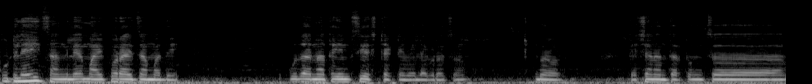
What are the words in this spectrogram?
कुठल्याही चांगल्या मायक्रोरायझामध्ये उदाहरणार्थ एम सी एस टॅक्टिव्ह वेलाग्रोचं बरोबर. त्याच्यानंतर तुमचं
